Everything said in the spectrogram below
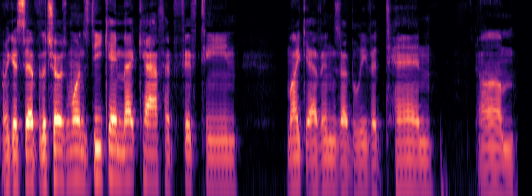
Like I said, for the chosen ones, DK Metcalf had 15. Mike Evans, I believe, had 10. Um,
